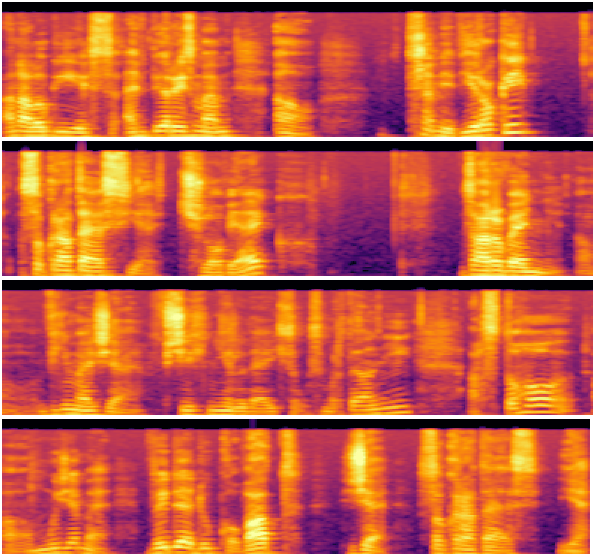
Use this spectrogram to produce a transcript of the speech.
analogii s empirismem třemi výroky, Sokrates je člověk, zároveň víme, že všichni lidé jsou smrtelní a z toho můžeme vydedukovat, že Sokrates je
